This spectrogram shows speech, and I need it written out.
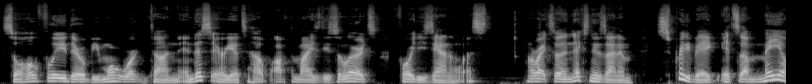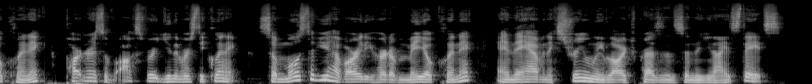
So hopefully there will be more work done in this area to help optimize these alerts for these analysts. All right, so the next news item is pretty big. It's a Mayo Clinic, partners of Oxford University Clinic. So most of you have already heard of Mayo Clinic, and they have an extremely large presence in the United States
